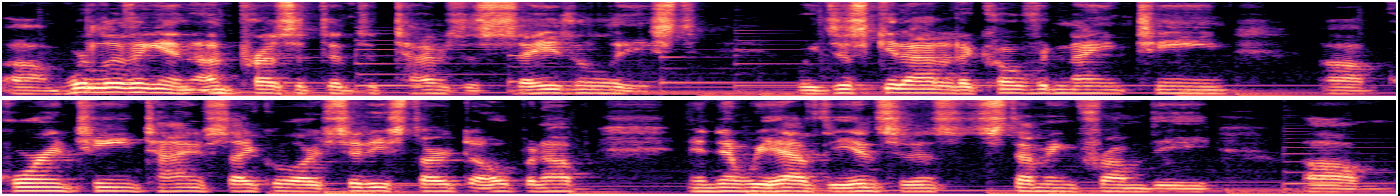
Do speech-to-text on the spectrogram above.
Um, we're living in unprecedented times, to say the least. We just get out of the COVID 19 uh, quarantine time cycle. Our cities start to open up, and then we have the incidents stemming from the um,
